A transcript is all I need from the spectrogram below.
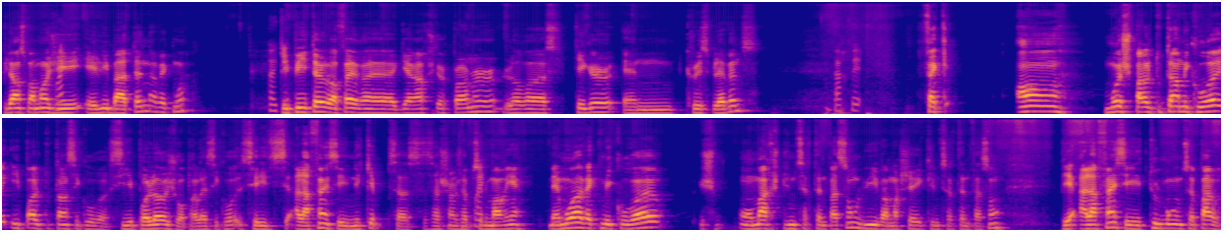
Puis là, en ce moment, j'ai Ellie Batten avec moi. Puis Peter va faire euh, Gerhard Palmer, Laura Stigger et Chris Blevins. Parfait. Fait que, en... moi, je parle tout le temps à mes coureurs, il parle tout le temps à ses coureurs. S'il n'est pas là, je vais parler à ses coureurs. C'est, à la fin, c'est une équipe, ça, ça, ça change absolument rien. Mais moi, avec mes coureurs, je- on marche d'une certaine façon, lui, il va marcher avec une certaine façon. Puis à la fin, c'est tout le monde se parle.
